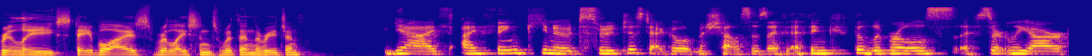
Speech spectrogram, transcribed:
really stabilize relations within the region? Yeah, I, th- I, think you know, to sort of just echo what Michelle says. I, th- I, think the Liberals certainly are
